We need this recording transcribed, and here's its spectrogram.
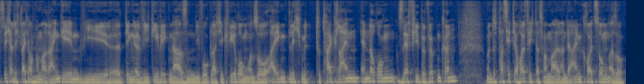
sicherlich gleich auch nochmal reingehen, wie äh, Dinge wie Gehwegnasen, niveaugleiche Querung und so eigentlich mit total kleinen Änderungen sehr viel bewirken können. Und es passiert ja häufig, dass man mal an der einen Kreuzung, also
